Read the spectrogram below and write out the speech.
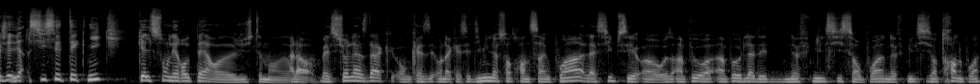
dire, si c'est technique, quels sont les repères euh, justement euh, Alors, ben, sur le Nasdaq, on, on, a cassé 10 935 points. La cible, c'est un peu, un peu au-delà des 9600 points, 9630 points.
